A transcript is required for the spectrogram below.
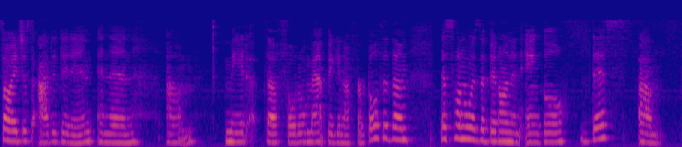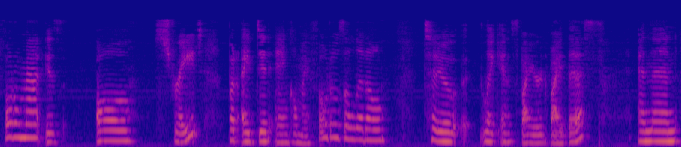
So I just added it in and then um, made the photo mat big enough for both of them. This one was a bit on an angle. This um, photo mat is all straight, but I did angle my photos a little to like inspired by this. And then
